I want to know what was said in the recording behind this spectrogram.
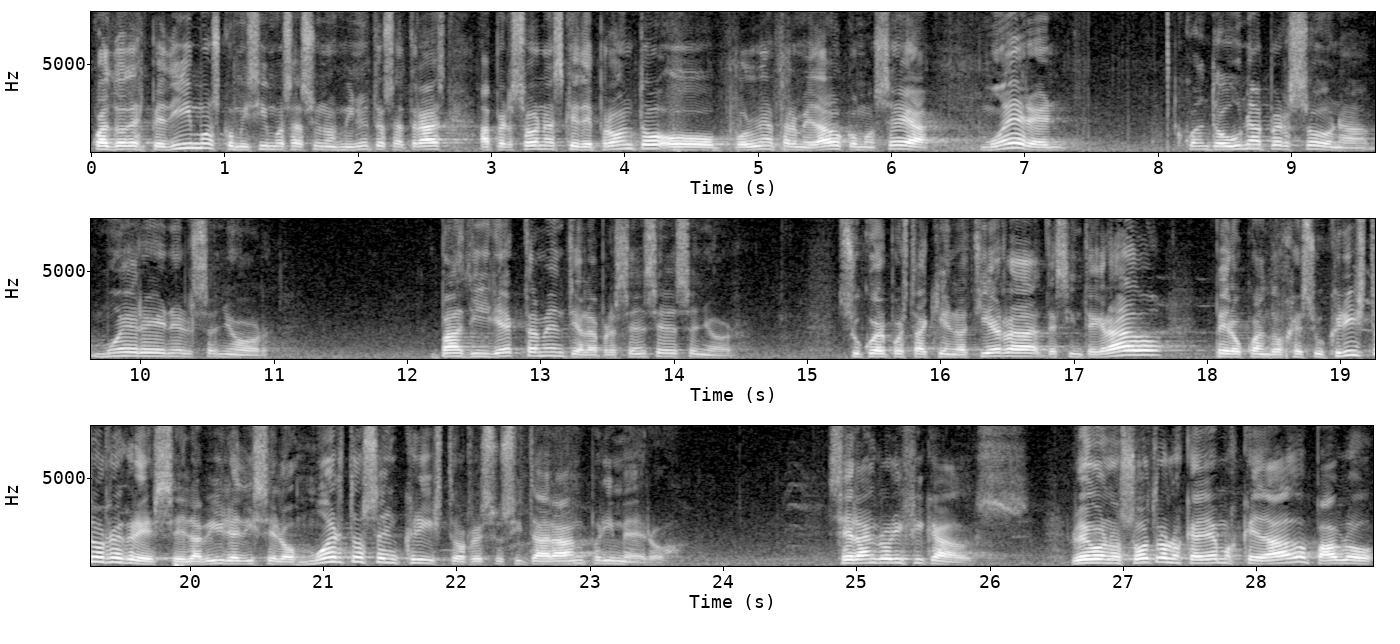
Cuando despedimos, como hicimos hace unos minutos atrás, a personas que de pronto o por una enfermedad o como sea, mueren, cuando una persona muere en el Señor, va directamente a la presencia del Señor su cuerpo está aquí en la tierra desintegrado, pero cuando Jesucristo regrese, la Biblia dice, los muertos en Cristo resucitarán primero, serán glorificados. Luego nosotros los que hayamos quedado, Pablo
